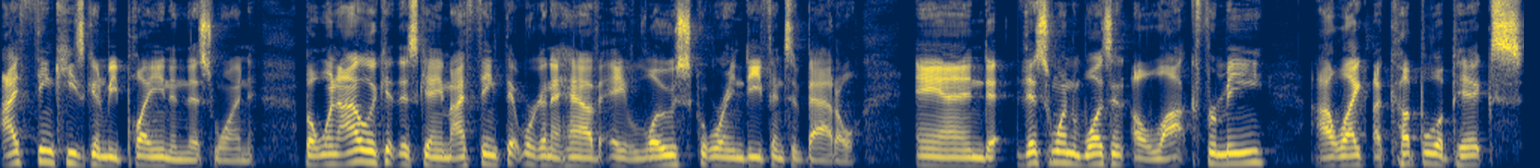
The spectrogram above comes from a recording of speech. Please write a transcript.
I think he's going to be playing in this one. But when I look at this game, I think that we're going to have a low scoring defensive battle. And this one wasn't a lock for me. I like a couple of picks,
